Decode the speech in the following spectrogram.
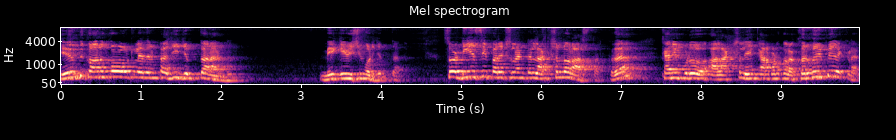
ఎందుకు అనుకోవట్లేదంటే అది చెప్తానండి. మీకు ఈ విషయం కూడా చెప్తా. సో డిఎస్సి పరీక్షలు అంటే లక్షల్లో రాస్తారు కదా? కానీ ఇప్పుడు ఆ లక్షలు ఏం కనపడతారో కరువు అయిపోయింది ఇక్కడ.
